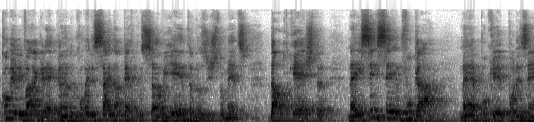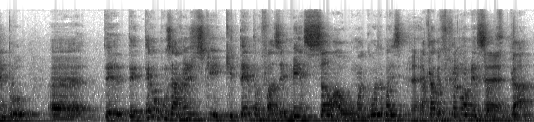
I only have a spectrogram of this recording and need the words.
como ele vai agregando, como ele sai da percussão e entra nos instrumentos da orquestra, né? e sem ser vulgar, né? porque, por exemplo, é, tem, tem, tem, alguns arranjos que, que tentam fazer menção a alguma coisa, mas é, acaba ficando uma menção é, vulgar.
